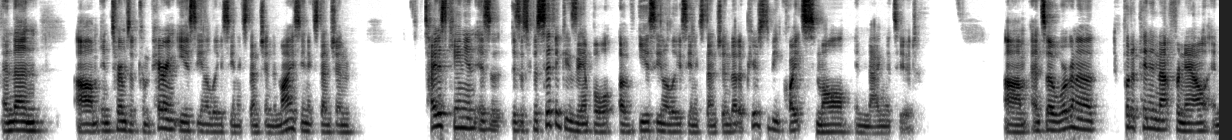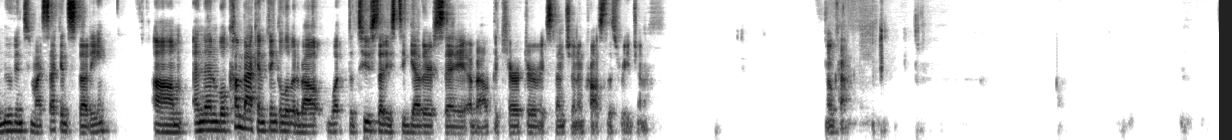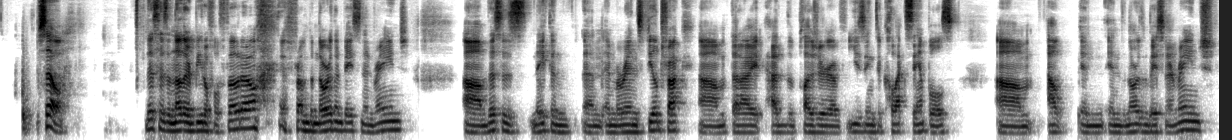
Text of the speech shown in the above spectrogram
And then um, in terms of comparing Eocene, and Oligocene extension and Miocene extension, Titus Canyon is a, is a specific example of Eocene, Oligocene extension that appears to be quite small in magnitude. Um, and so we're going to put a pin in that for now and move into my second study. Um, and then we'll come back and think a little bit about what the two studies together say about the character of extension across this region. Okay. So this is another beautiful photo from the Northern Basin and Range. Um, this is Nathan and, and Marin's field truck um, that I had the pleasure of using to collect samples um, out in, in the Northern Basin and Range.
